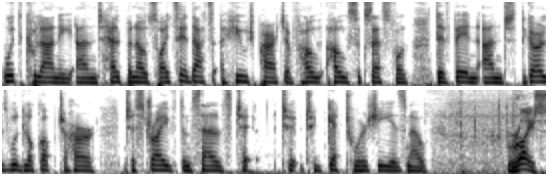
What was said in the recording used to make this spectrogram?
with Coolaney and helping out. So I'd say that's a huge part of how, how successful they've been, and the girls would look up to her to strive themselves to to, to get to where she is now. Right,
